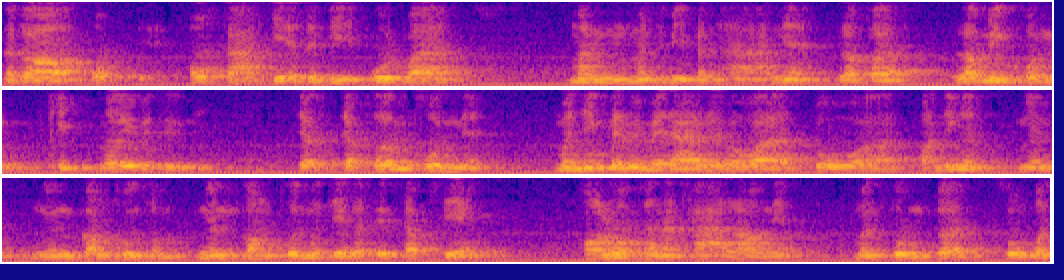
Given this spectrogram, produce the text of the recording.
แล้วก็โอโอกาสที่ S&P พูดว่ามันมันจะมีปัญหาเนี่ยแล้วก็แล้วมีคนคิดเลยไปถึงจะจะเพิ่มทุนเนี่ย มันยิ่งเป็นไปไม่ได้เลยเพราะว่าตัวตอนนี้เงินเงินเงินกองทุนเงินกองทุนเมื่อเทียบกับสินทรัพย์เสี่ยง ของระบบธนาคารเราเนี่ยมันสูงเกินสูงกว่า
